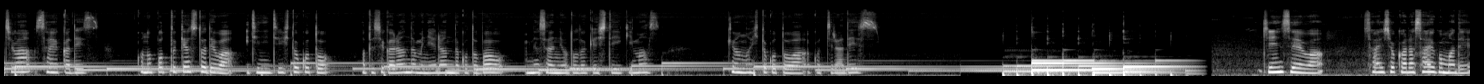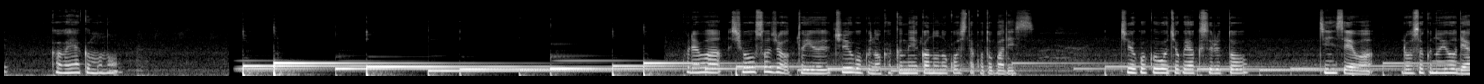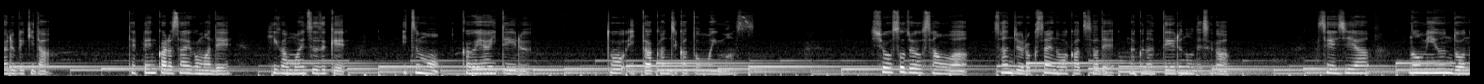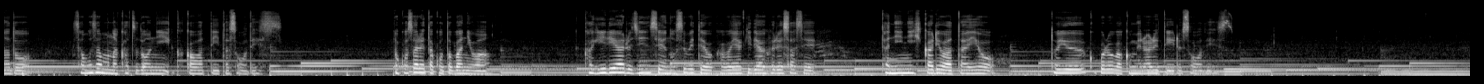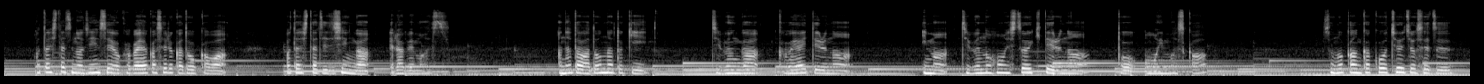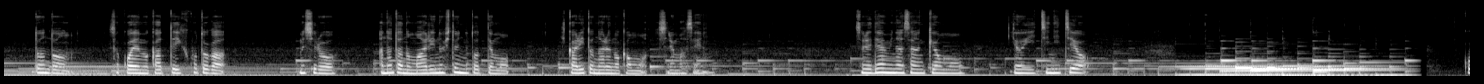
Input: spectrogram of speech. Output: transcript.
にちは、さやかです。このポッドキャストでは一日一言、私がランダムに選んだ言葉を皆さんにお届けしていきます。今日の一言はこちらです。人生は最初から最後まで輝くもの。これは小祖女という中国の革命家の残した言葉です。中国語を直訳すると人生はろうそくのようであるべきだ。てっぺんから最後まで火が燃え続けいつも輝いている。といった感じかと思います。小祖女さんは36歳の若さで亡くなっているのですが政治や農民運動などさまざまな活動に関わっていたそうです。残された言葉には限りある人生のすべてを輝きであふれさせ他人に光を与えようという心が込められているそうです。私たちの人生を輝かせるかどうかは私たち自身が選べます。あなたはどんな時自分が輝いているな今自分の本質を生きているなと思いますか？その感覚を躊躇せずどんどんそこへ向かっていくことがむしろあなたの周りの人にとっても光となるのかもしれません。それでは皆さん今日も良い一日を。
